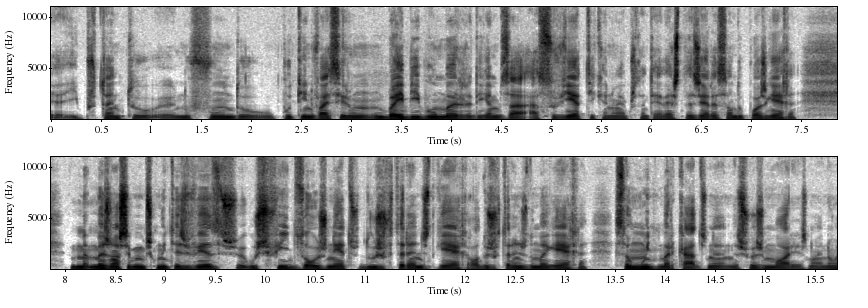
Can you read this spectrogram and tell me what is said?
E, portanto, no fundo, o Putin vai ser um, baby boomer, digamos, à, à, soviética, não é? Portanto, é desta geração do pós-guerra. Mas nós sabemos que muitas vezes os filhos ou os netos dos veteranos de guerra ou dos veteranos de uma guerra são muito marcados na, nas suas memórias, não é? Não,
